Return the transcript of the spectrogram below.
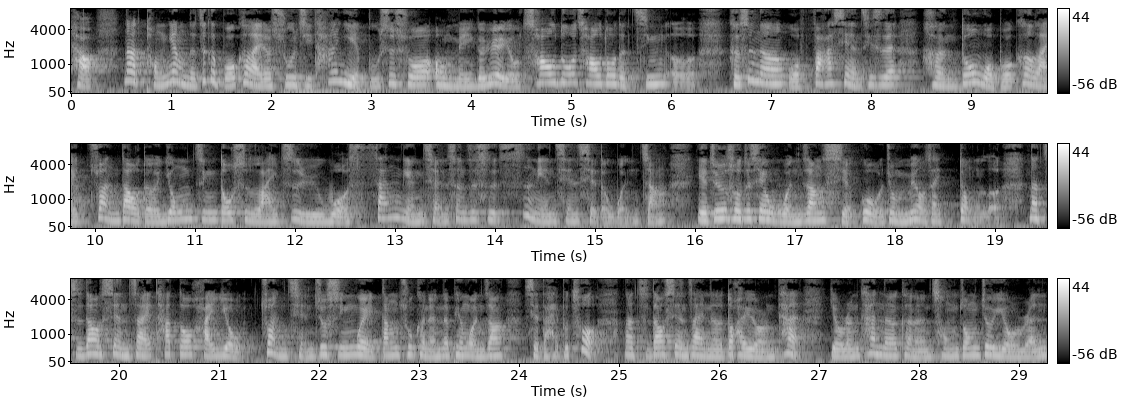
好，那同样的这个博客来的书籍，它也不是说哦每个月有超多超多的金额，可是呢，我发现其实很多我博客来赚到的佣金都是来自于我三年前甚至是四年前写的文章，也就是说这些文章写过我就没有再动了。那直到现在它都还有赚钱，就是因为当初可能那篇文章写的还不错，那直到现在呢都还有人看，有人看呢，可能从中就有人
